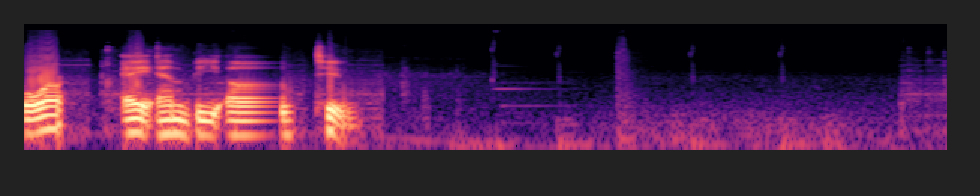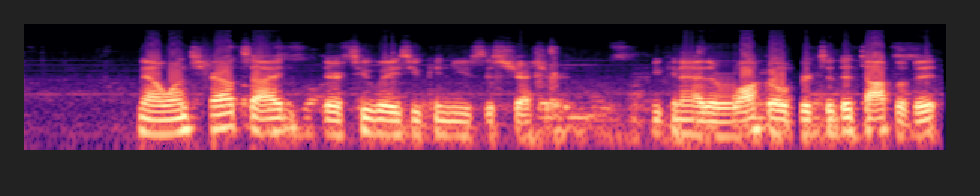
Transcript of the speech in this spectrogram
or AMBO2. Now, once you're outside, there are two ways you can use the stretcher. You can either walk over to the top of it,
